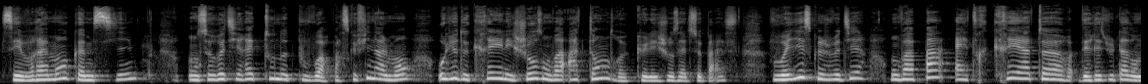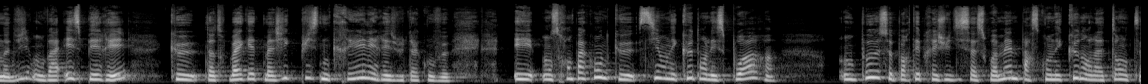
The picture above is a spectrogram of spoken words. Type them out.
c'est vraiment comme si on se retirait tout notre pouvoir parce que finalement, au lieu de créer les choses, on va attendre que les choses elles se passent. Vous voyez ce que je veux dire? On va pas être créateur des résultats dans notre vie, on va espérer que notre baguette magique puisse nous créer les résultats qu'on veut. Et on se rend pas compte que si on n'est que dans l'espoir, on peut se porter préjudice à soi-même parce qu'on n'est que dans l'attente.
